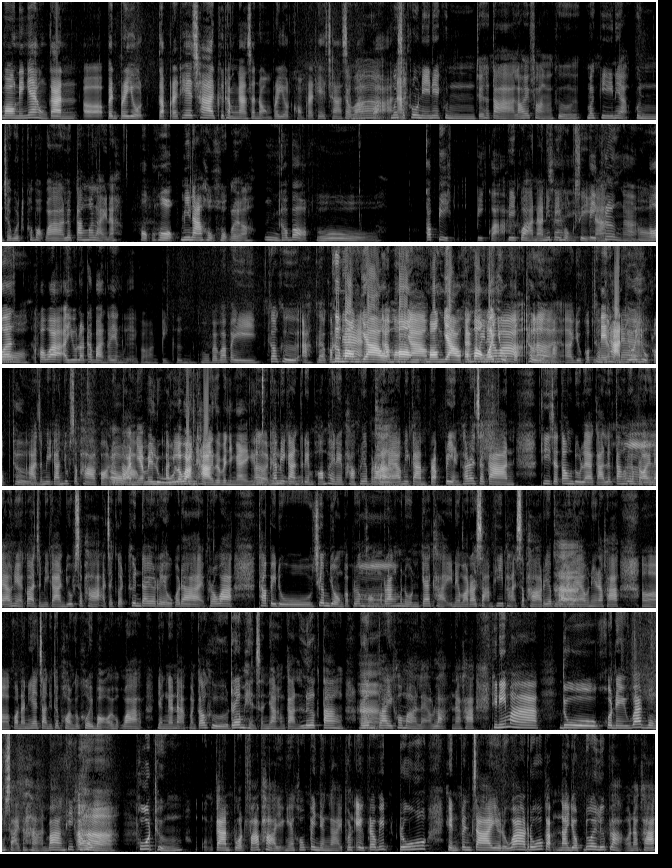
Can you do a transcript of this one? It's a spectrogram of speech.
มองในแง่ของการเอ่อเป็นประโยชน์กับประเทศชาติ คือทำงานสนองประโยชน์ของประเทศชาติแต่ซะว่ามากกว่าเมื่อนะสักครู่นี้เนี่ยคุณเจษตาเล่าให้ฟังก็คือเมื่อกี้เนี่ย คุณชวุฒิเขาบอกว่าเลือกตั้งเมื่อไหร่นะหกหกมีนาหกหกเลยเหรอ อืมเขาบอก โอ้ก็ปี ปีกว่า ปีกว่านะ นี่ปีใช่หกสี่ปีนะครึ่งค่ะโอ้เพราะว่าเพราะว่าอายุรัฐบาลก็ยังเหลืออีกประมาณปีครึ่งโอ้แปลว่าไปก็คืออะแต่ก็คือไแน่มองยาวอะอะมมอองงยาวมองยาวเขาแต่มก็องไแน่ว่าอยู่ครบเทอมอะอ่าอยู่ครบเทอมในแต่ฐานไม่ที่ว่าแน่อยู่ครบเทอมอาจจะมีการยุบสภาก่อนหเอรืออเปล่าอันเนี้ยไม่รู้อันนี้ระหว่างทางจะเป็นยังไงเออไถ้ามีการเตรียมพร้อมภายในพักเรียบร้อยค่ะแล้ว มีการปรับเปลี่ยนข้าราชการที่จะต้องดูแลการเลือกตั้งอืมเรียบร้อยแล้วเนี่ยก็อาจจะมีการยุบสภาอาจจะเกิดขึ้นได้เร็วก็ได้ เพราะว่าถ้าไปดูเชื่อมโยงกับเรื่องของร่างรัฐธรรมนูญแก้ไขในวาระสามที่ผ่านสภาเรียบร้อยแล้วเนี่ยนะคะเอ่อก่อนหน้านี้อาจารย์ยุทธพรก็เคยบอกไว้บอกว่า อย่างนั้นอะมันก็คือเริ่มเห็นสัญญาณของการเลือกตั้ง เริ่มใกล้เข้ามาแล้วล่ะนะคะ ทีนี้มาดูคนในแวดวงสายทหารบ้างที่เขาอ่าพูดถึง การปลดฟ้าผ่าอย่างเงี้ยเขาเป็นยังไงพลเอกประวิตยรู้เห็นเป็นใจหรือว่ารู้กับนายกด้วยหรือเปล่านะคะ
